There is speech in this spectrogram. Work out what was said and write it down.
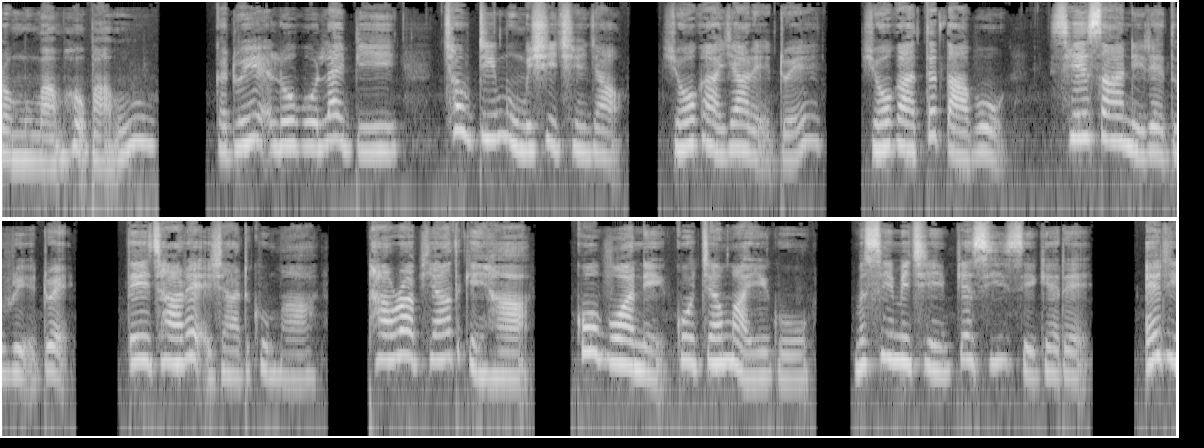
တော်မူမှာမဟုတ်ပါဘူး။ကတွင်အလိုကိုလိုက်ပြီးချုပ်တီးမှုမရှိခြင်းကြောင့်ယောဂရတဲ့အတွက်ယောဂတက်တာဖို့ဆေးစားနေတဲ့သူတွေအတွက် တေချာတဲ့အရာတစ်ခုမှာထာဝရဘုရားသခင်ဟာကိုယ့်ဘဝနဲ့ကိုယ်ကျမ်းမာရေးကို မစင်မချင်းပျက်စီးစေခဲ့တဲ့အဲ့ဒီ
